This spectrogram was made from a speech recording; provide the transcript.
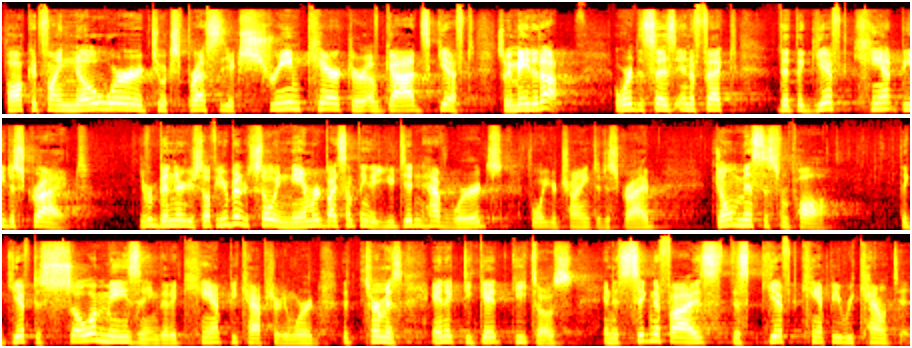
Paul could find no word to express the extreme character of God's gift. So he made it up. A word that says, in effect, that the gift can't be described. You ever been there yourself? You ever been so enamored by something that you didn't have words for what you're trying to describe? Don't miss this from Paul. The gift is so amazing that it can't be captured in word. The term is anekdigetos, and it signifies this gift can't be recounted.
